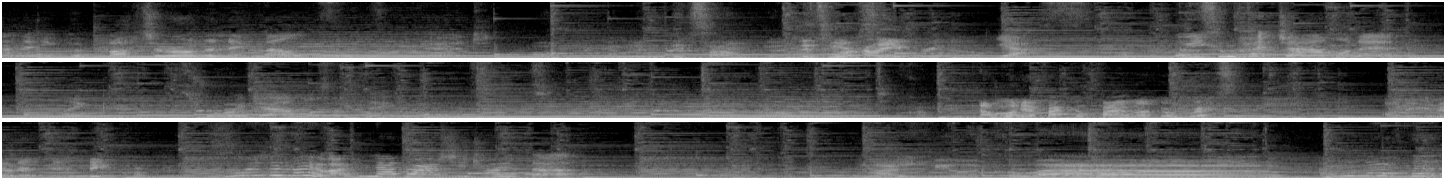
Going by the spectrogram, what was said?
and then you put butter on, and it melts, and it's good. Oh my goodness, they sound good. It's more savory though. Yes. Okay. Well, you can put jam on it, like strawberry jam or something. I wonder if I could find like a recipe on the internet and make crumpets. I don't know. I've never actually tried that. I feel a collab. I don't know if that.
